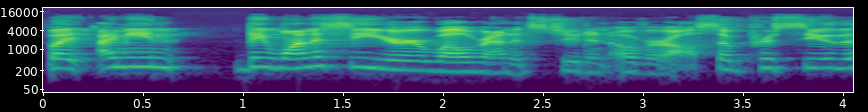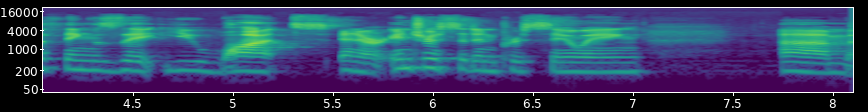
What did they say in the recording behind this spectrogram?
But i mean they want to see your well-rounded student overall so pursue the things that you want and are interested in pursuing um,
